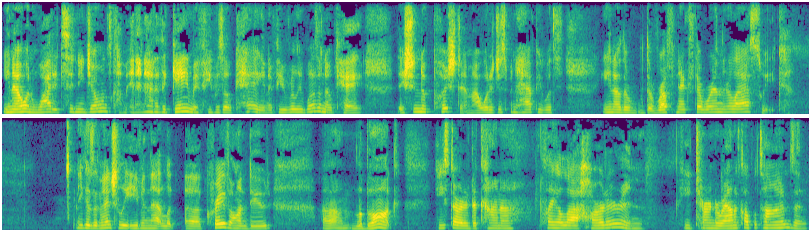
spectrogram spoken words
You know, and why did Sidney Jones come in and out of the game if he was okay? And if he really wasn't okay, they shouldn't have pushed him. I would have just been happy with, you know, the the roughnecks that were in there last week. Because eventually, even that uh, Cre'Von dude, um, LeBlanc, he started to kind of play a lot harder and he turned around a couple times and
